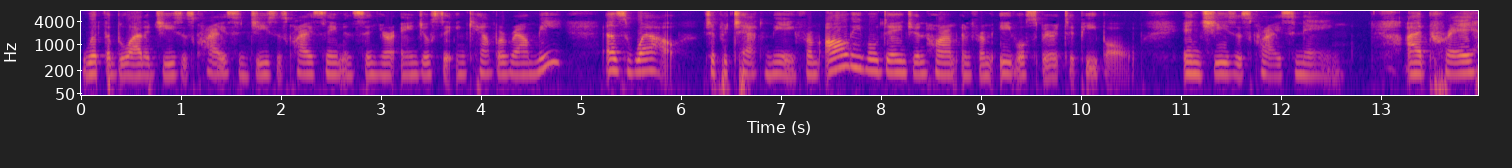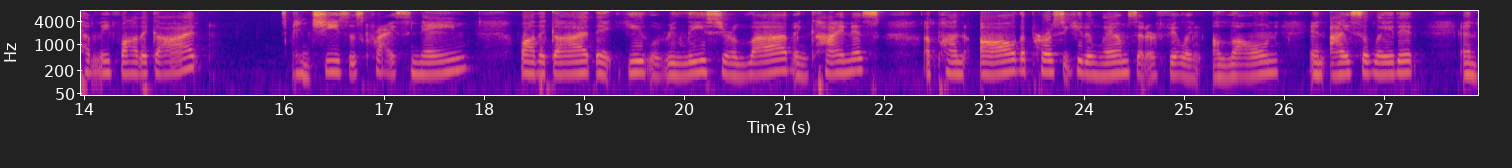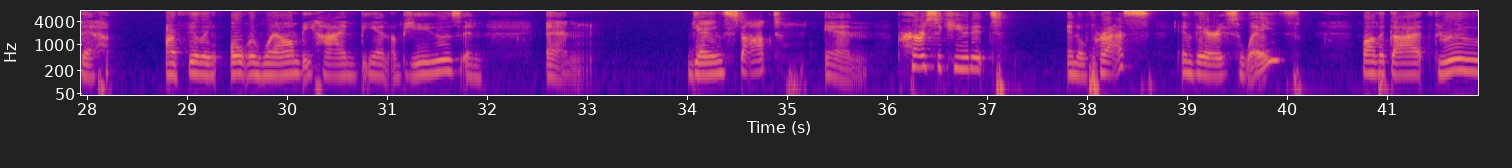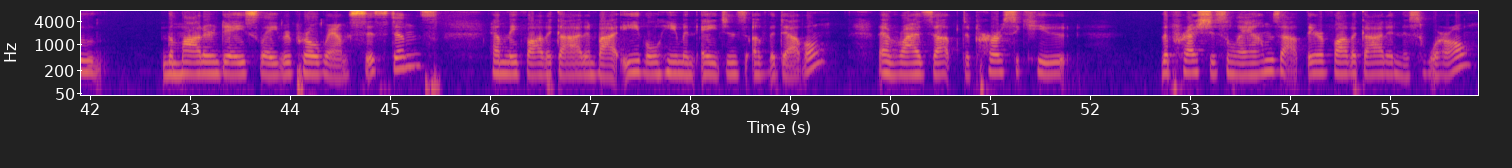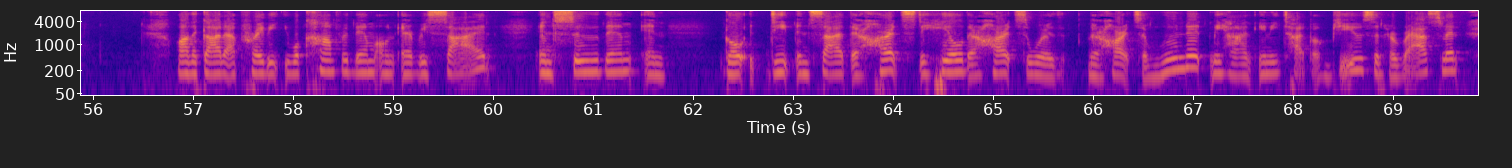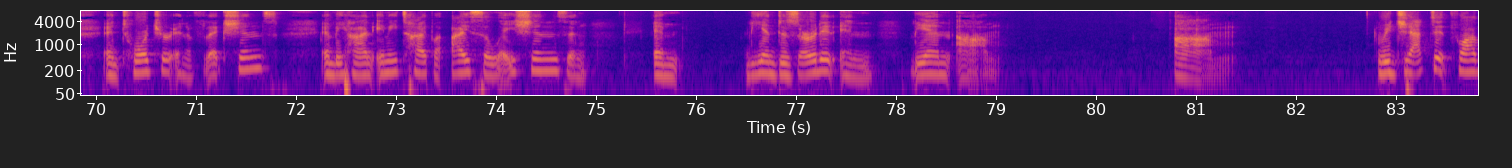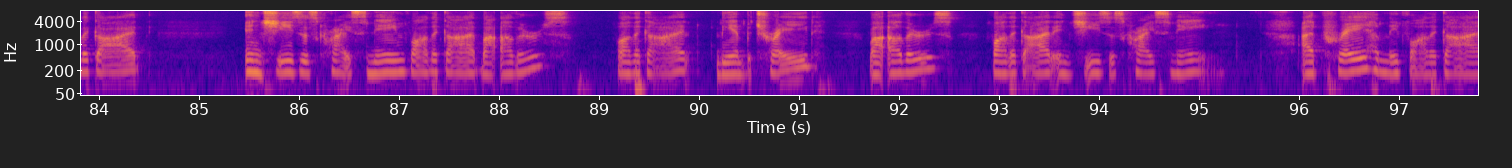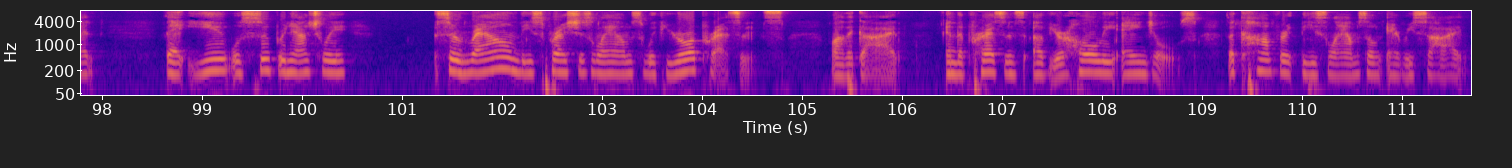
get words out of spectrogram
with the blood of Jesus Christ in Jesus Christ's name and send your angels to encamp around me as well to protect me from all evil, danger, and harm and from evil spirited people in Jesus Christ's name. I pray, Heavenly Father God, in Jesus Christ's name, Father God, that you will release your love and kindness upon all the persecuted lambs that are feeling alone and isolated and that are feeling overwhelmed behind being abused and and gang stalked and persecuted and oppressed in various ways. Father God, through the modern day slavery program systems, Heavenly Father God, and by evil human agents of the devil that rise up to persecute the precious lambs out there, Father God, in this world. Father God, I pray that you will comfort them on every side and soothe them and go deep inside their hearts to heal their hearts where their hearts are wounded behind any type of abuse and harassment and torture and afflictions and behind any type of isolations and and being deserted and being um, um, rejected, Father God, in Jesus Christ's name, Father God, by others, Father God, being betrayed by others, Father God, in Jesus Christ's name. I pray, Heavenly Father God, that you will supernaturally surround these precious lambs with your presence, Father God, in the presence of your holy angels to comfort these lambs on every side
